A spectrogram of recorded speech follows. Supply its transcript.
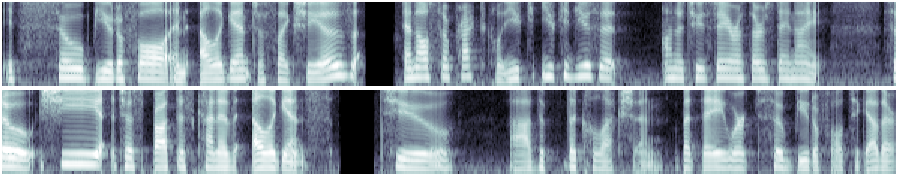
It's so beautiful and elegant, just like she is, and also practical. You you could use it on a Tuesday or a Thursday night. So she just brought this kind of elegance to uh, the the collection, but they worked so beautiful together.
